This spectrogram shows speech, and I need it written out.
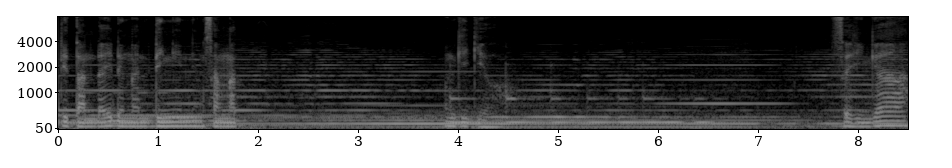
ditandai dengan dingin yang sangat menggigil. Sehingga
